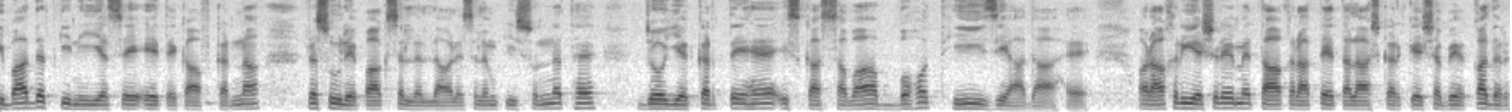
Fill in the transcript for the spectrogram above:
इबादत की नीयत से एतकाफ़ करना रसूल पाक सल्लल्लाहु अलैहि वसल्लम की सुन्नत है। जो ये करते हैं इसका सवाब बहुत ही ज़्यादा है। और आखिरी अशरे में ताक रातें तलाश करके शब कदर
